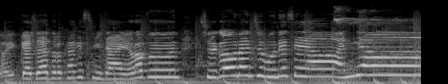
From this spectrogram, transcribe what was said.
여기까지 하도록 하겠습니다. 여러분 즐거운 한 주 보내세요. 안녕.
